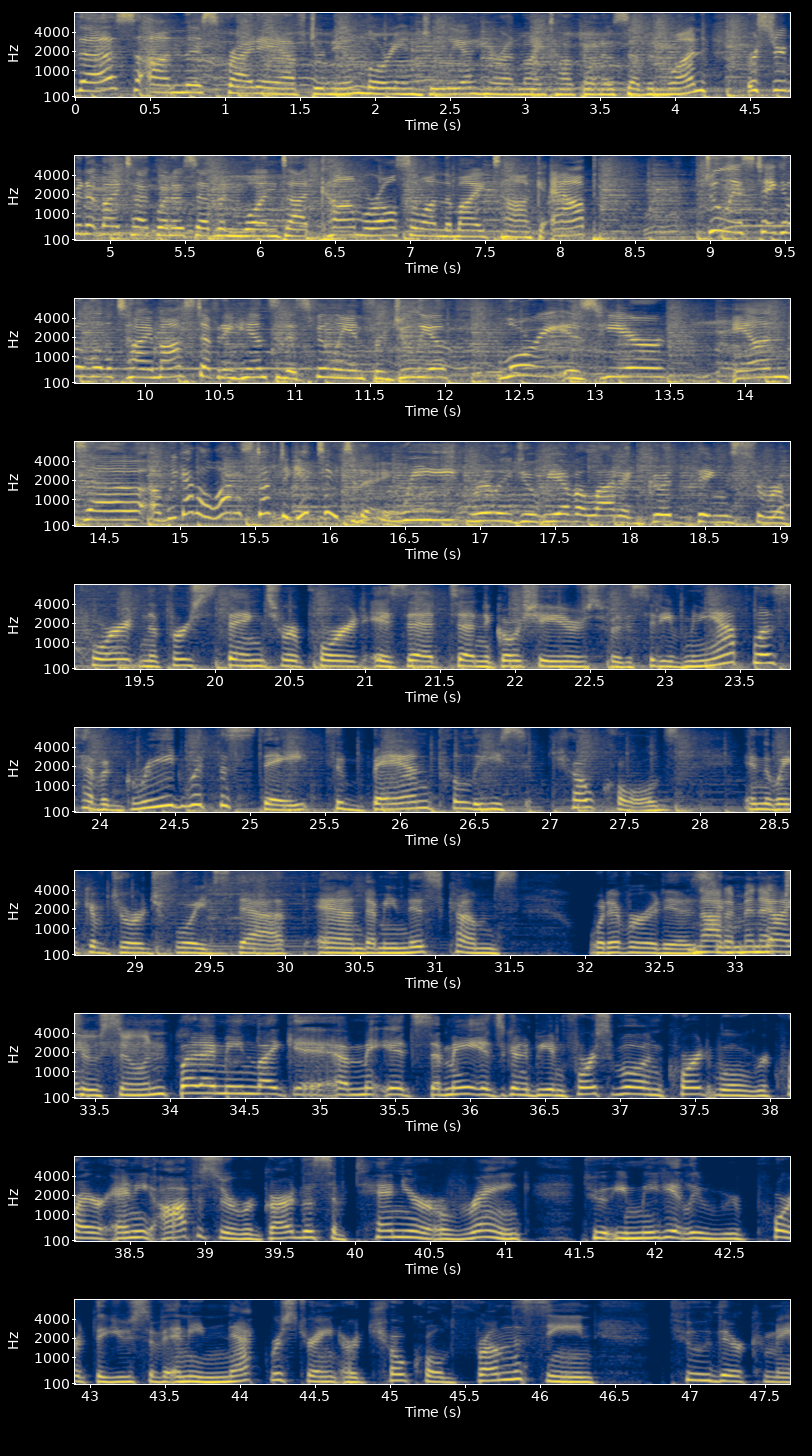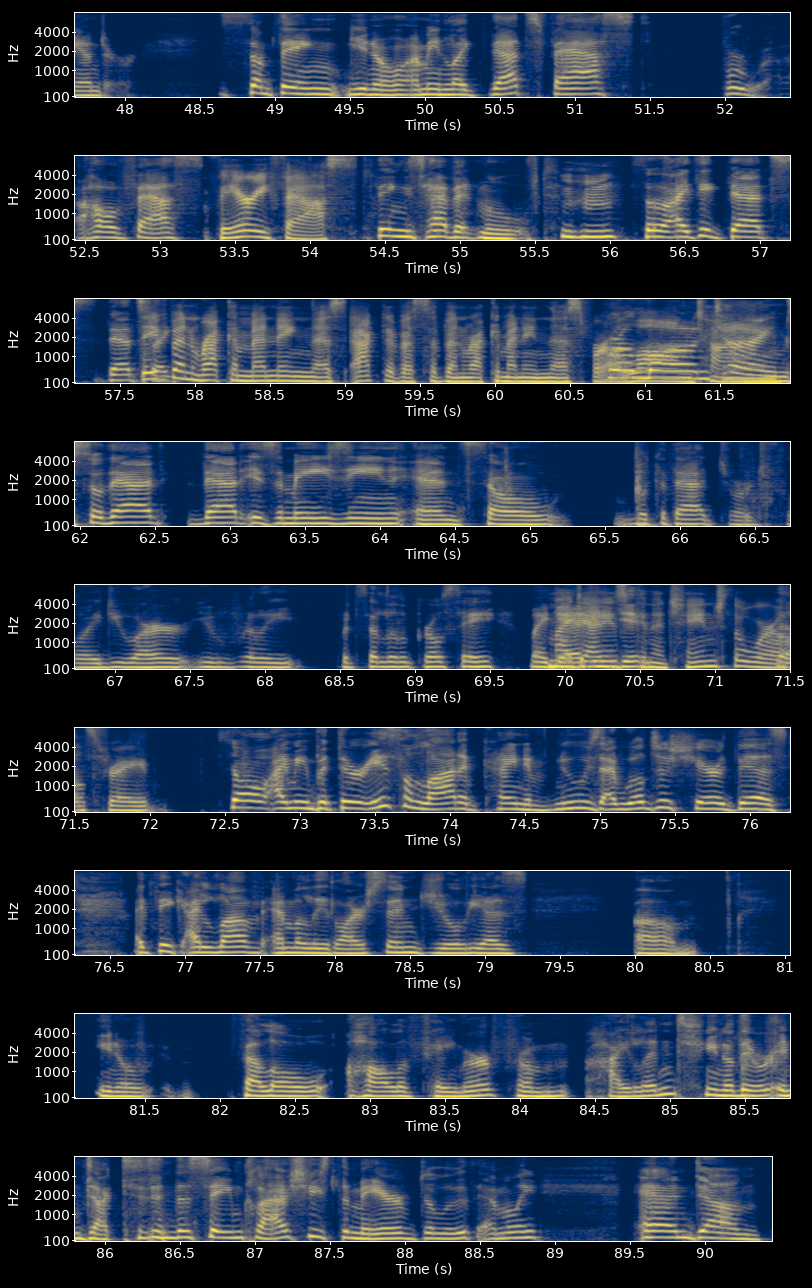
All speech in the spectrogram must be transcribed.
With us on this Friday afternoon. Lori and Julia here on My Talk 1071. We're streaming at MyTalk1071.com. We're also on the My Talk app. Julia's taking a little time off. Stephanie Hansen is filling in for Julia. Lori is here. And uh, we got a lot of stuff to get to today. We really do. We have a lot of good things to report. And the first thing to report is that uh, negotiators for the city of Minneapolis have agreed with the state to ban police chokeholds in the wake of George Floyd's death. And I mean, this comes whatever it is. Not a minute nine- too soon. But I mean, like, um, it's it's going to be enforceable, and court will require any officer, regardless of tenure or rank, to immediately report the use of any neck restraint or chokehold from the scene to their commander. Something, you know, I mean, like that's fast for how fast Very fast. things haven't moved. Mm-hmm. So I think that's that's They've like- been recommending this. Activists have been recommending this for, for a, long, time. So that that is amazing. And so look at that, George Floyd. You are you really what's that little girl say? My daddy daddy's did- to change the world. That's right. So I mean, but there is a lot of kind of news. I will just share this. I think I love Emily Larson, Julia's um, you know, fellow Hall of Famer from Highland. You know, they were inducted in the same class. She's the mayor of Duluth, Emily. And um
